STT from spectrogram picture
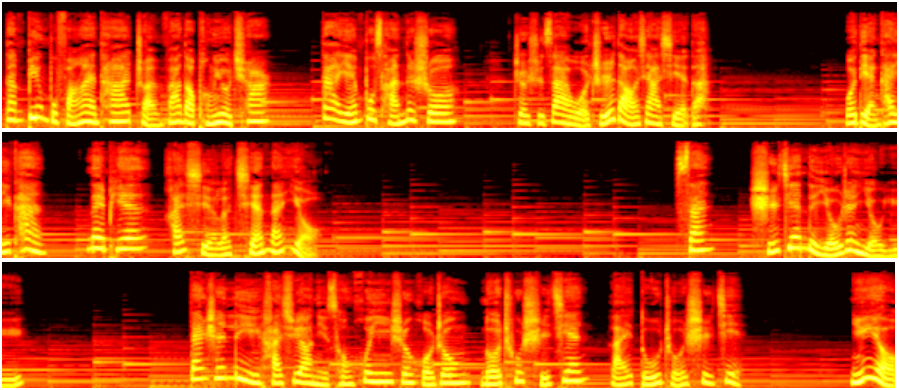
但并不妨碍他转发到朋友圈，大言不惭地说：“这是在我指导下写的。”我点开一看，那篇还写了前男友。三时间的游刃有余，单身力还需要你从婚姻生活中挪出时间来独酌世界。女友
